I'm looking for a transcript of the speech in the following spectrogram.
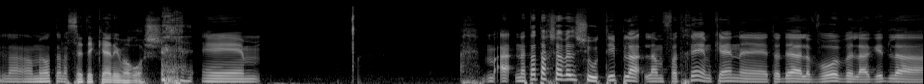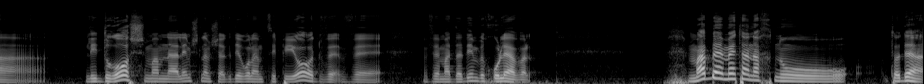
למאות אלפים. עשיתי כן עם הראש. אמ, נתת עכשיו איזשהו טיפ למפתחים, כן? אה, אתה יודע, לבוא ולהגיד ל... לדרוש מהמנהלים שלהם שיגדירו להם ציפיות ו- ו- ומדדים וכולי, אבל מה באמת אנחנו... אתה יודע,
